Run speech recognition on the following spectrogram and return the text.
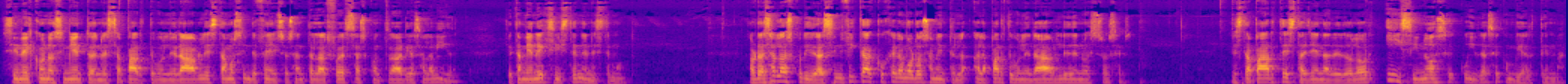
Sin el conocimiento de nuestra parte vulnerable, estamos indefensos ante las fuerzas contrarias a la vida, que también existen en este mundo. Abrazar la oscuridad significa acoger amorosamente a la parte vulnerable de nuestro ser. Esta parte está llena de dolor y si no se cuida se convierte en mal.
